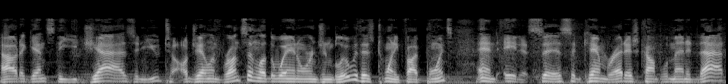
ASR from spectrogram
out against the Jazz in Utah. Jalen Brunson led the way in orange and blue with his 25 points and 8 assists and Cam Reddish complemented that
